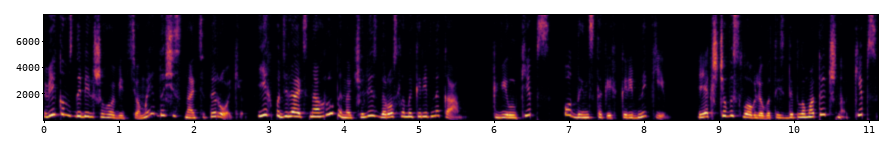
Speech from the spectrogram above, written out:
віком здебільшого від 7 до 16 років. Їх поділяють на групи на чолі з дорослими керівниками. Квіл Кіпс один з таких керівників. Якщо висловлюватись дипломатично, Кіпс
